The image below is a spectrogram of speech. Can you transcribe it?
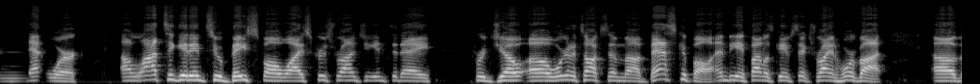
Network. A lot to get into baseball wise. Chris Ranji in today for Joe O. We're going to talk some uh, basketball, NBA Finals Game Six. Ryan Horvat of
